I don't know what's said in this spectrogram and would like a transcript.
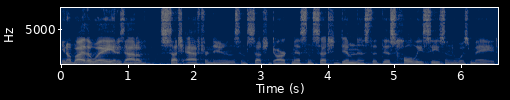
You know, by the way, it is out of such afternoons and such darkness and such dimness that this holy season was made.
